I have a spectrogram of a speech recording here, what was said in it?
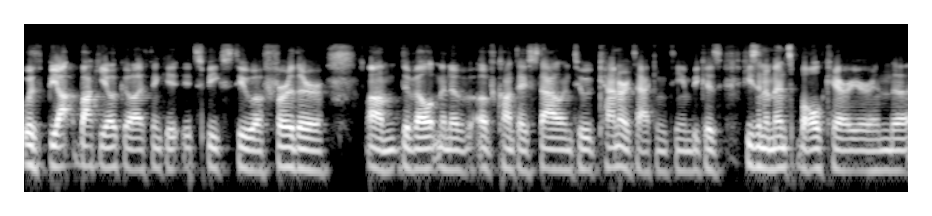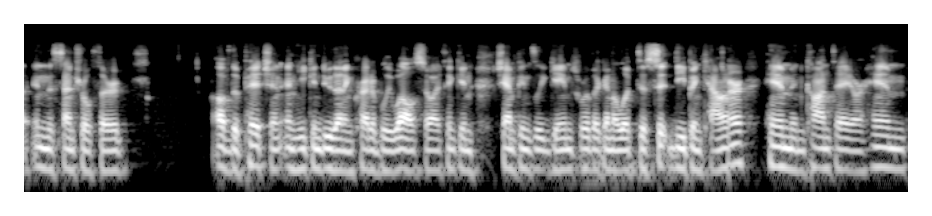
with Bakayoko, I think it, it speaks to a further um, development of, of Conte's style into a counterattacking team because he's an immense ball carrier in the in the central third. Of the pitch, and, and he can do that incredibly well. So I think in Champions League games where they're going to look to sit deep and counter, him and Kanté or him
